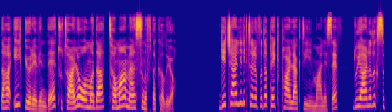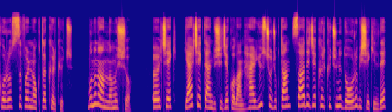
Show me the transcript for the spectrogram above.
daha ilk görevinde tutarlı olmada tamamen sınıfta kalıyor. Geçerlilik tarafı da pek parlak değil maalesef. Duyarlılık skoru 0.43. Bunun anlamı şu. Ölçek, gerçekten düşecek olan her 100 çocuktan sadece 43'ünü doğru bir şekilde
